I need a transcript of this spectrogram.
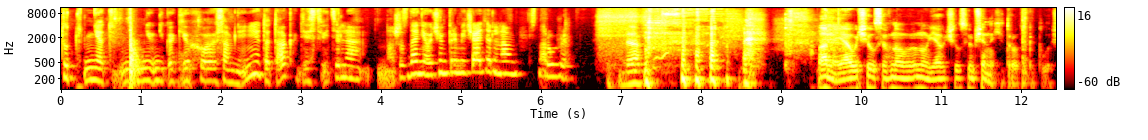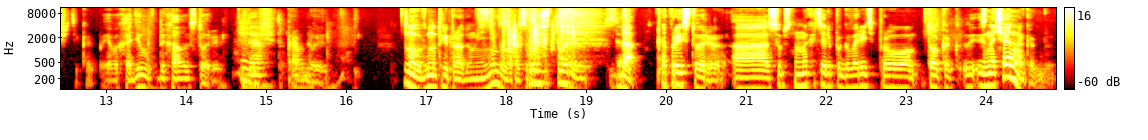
тут нет ни- никаких э, сомнений, это так, действительно. Наше здание очень примечательно снаружи. Да. Ладно, я учился в новом, ну, я учился вообще на Хитровской площади, как бы. Я выходил, вдыхал историю. Да, это правда. Бы... Ну, внутри, правда, у меня не было разрушено. Про историю. Да. да. Про историю. А, собственно, мы хотели поговорить про то, как изначально, как бы,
